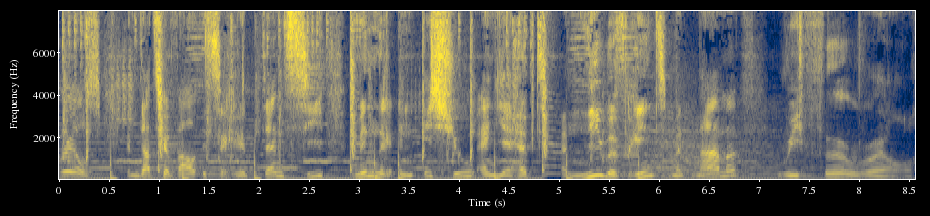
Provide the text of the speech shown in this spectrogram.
thrills. In dat geval is retentie minder een issue en je hebt een nieuwe vriend, met name referral.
